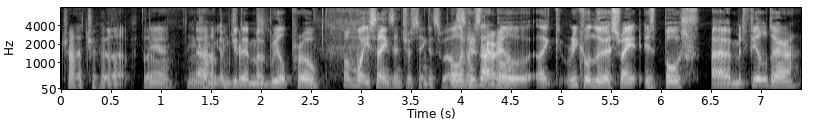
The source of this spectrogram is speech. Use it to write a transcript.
trying to trip him up. But yeah, no, I'm, I'm good. I'm a real pro. Well, what you're saying is interesting as well. Well, so for example, like Rico Lewis, right, is both a midfielder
